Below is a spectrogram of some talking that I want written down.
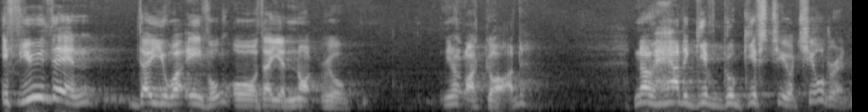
If you then, though you are evil, or though you're not real, you're not like God, know how to give good gifts to your children,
